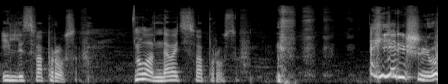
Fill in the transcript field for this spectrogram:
или с вопросов? Ну ладно, давайте с вопросов. Я решила.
